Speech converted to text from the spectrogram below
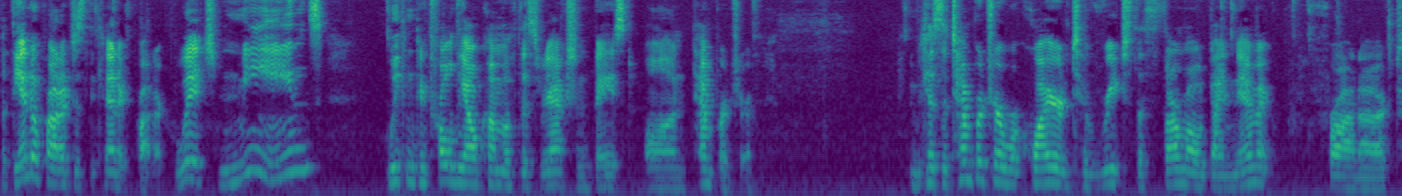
but the endo product is the kinetic product, which means we can control the outcome of this reaction based on temperature. Because the temperature required to reach the thermodynamic product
